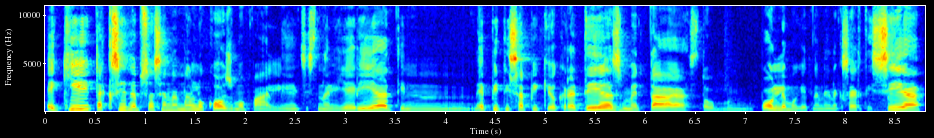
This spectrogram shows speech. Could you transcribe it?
εκεί ταξίδεψα σε έναν άλλο κόσμο πάλι, έτσι, στην Αλγερία, την, επί της απεικιοκρατίας, μετά στον πόλεμο για την ανεξαρτησία,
